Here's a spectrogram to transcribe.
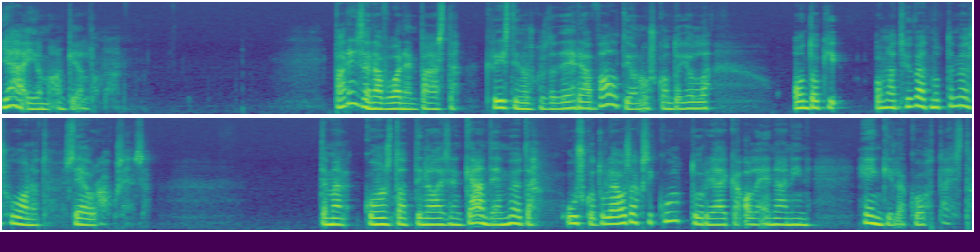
jää ilmaan kellumaan. Parin sadan vuoden päästä kristinuskosta tehdään valtionuskonto, jolla on toki omat hyvät, mutta myös huonot seurauksensa. Tämän konstantinilaisen käänteen myötä usko tulee osaksi kulttuuria eikä ole enää niin henkilökohtaista.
